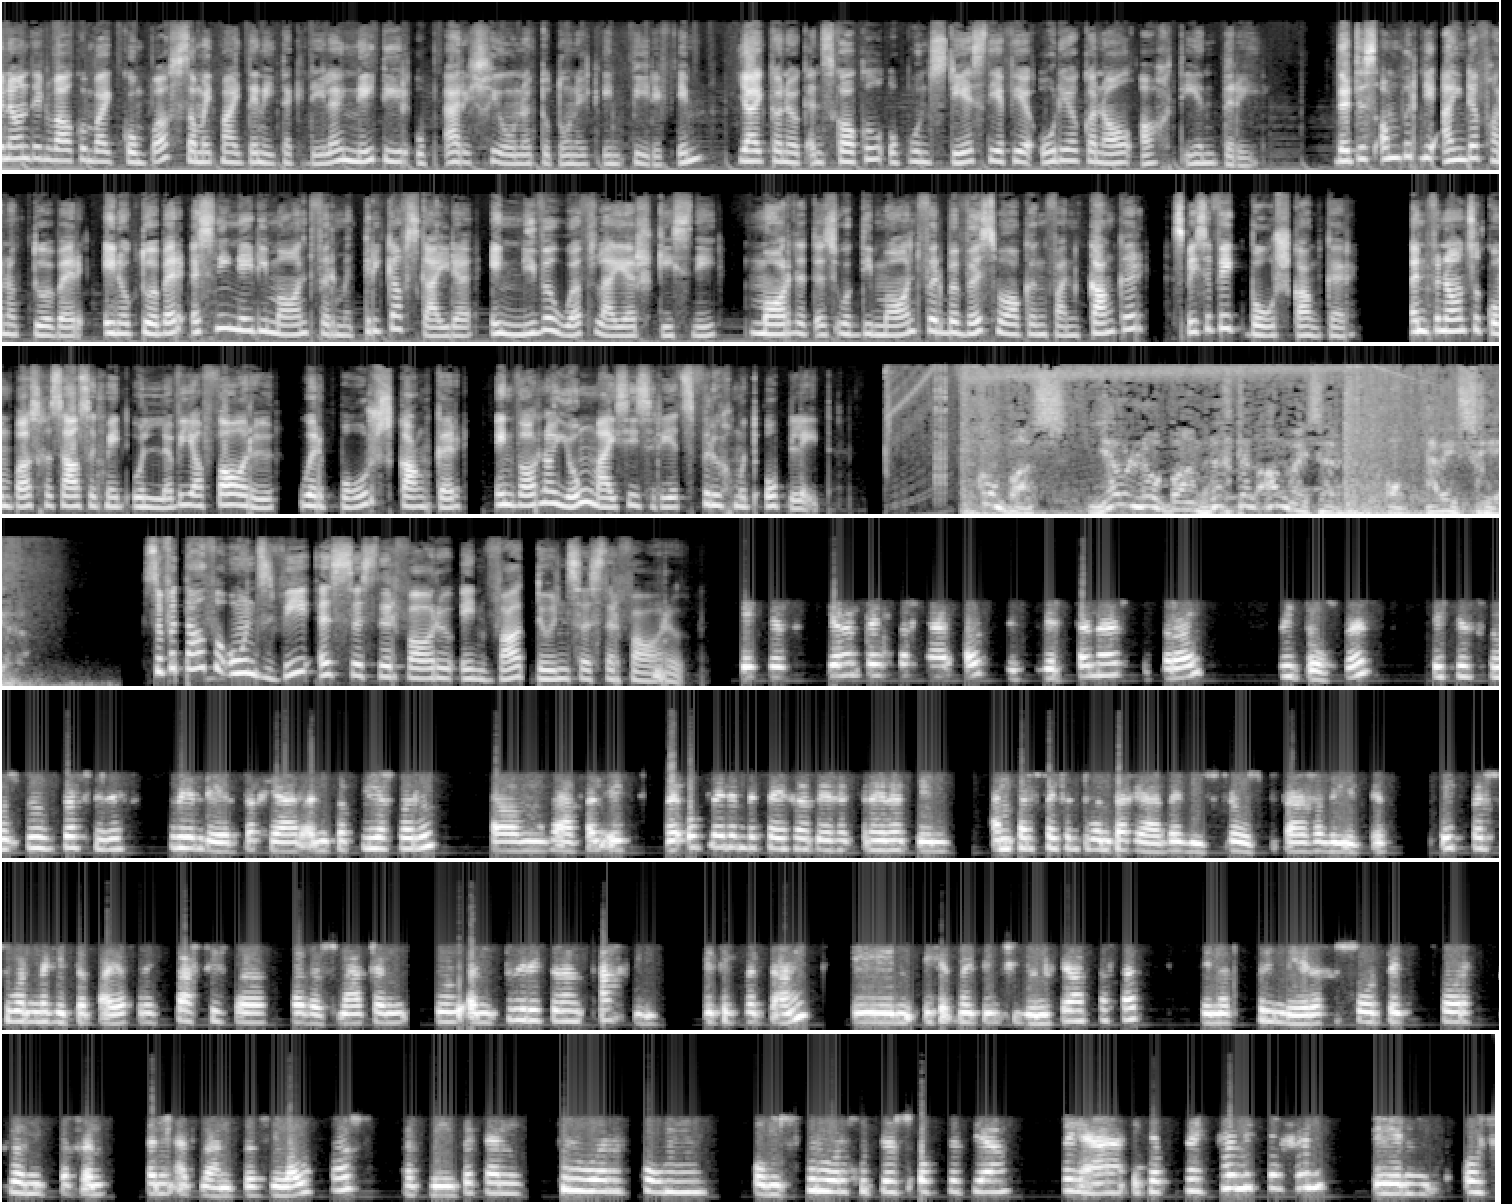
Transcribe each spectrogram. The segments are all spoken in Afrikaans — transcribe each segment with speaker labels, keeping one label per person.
Speaker 1: Goeienaand en welkom by Kompas saam met my Denita Kedela net hier op RSG 100 tot 104 FM. Jy kan ook inskakel op ons DStv audiokanaal 813. Dit is amper die einde van Oktober en Oktober is nie net die maand vir matriekafskeide en nuwe hoofleiers kies nie, maar dit is ook die maand vir bewusmaking van kanker, spesifiek borskanker. In se Kompas gesels ek met Olivia Faru oor borskanker en waarna jong meisies reeds vroeg moet oplet.
Speaker 2: Kompas, jou loopbaanrigtingaanwyser op RSG.
Speaker 1: So vertel vir ons, wie is Suster Faru en wat doen Suster Faru?
Speaker 3: Ek is 61 jaar oud, ek het kinders, getroud, twee dogters. Ek is van Stoelbos, en ek is 32 jaar in die verpleegberoep. Ehm um, waarvan ek my opleiding betyger by gekry het in amper 25 jaar by Wiesloos Hospitaal gewees het. Ek persoonlik het baie fantastiese bewusmaking So in 2018 het ek bedank en ek het my pensioen geld gevat en 'n primêre gesondheidsorg kliniek begin in Atlantis Loupas as mense kan vroeër kom om vroeër goedes op te tel. So ja, ek het by kliniek begin en ons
